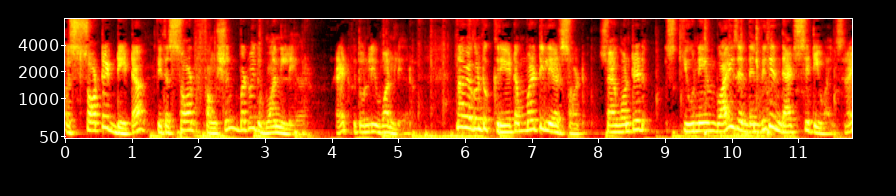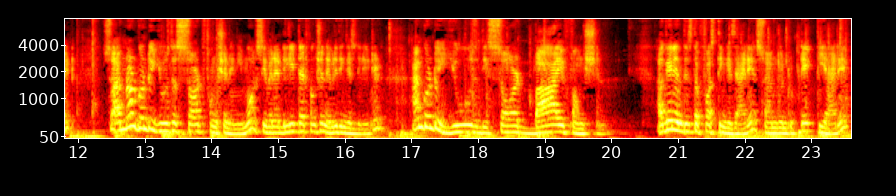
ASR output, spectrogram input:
a sorted data with a sort function but with one layer, right? With only one layer. Now we're going to create a multi-layer sort. So I wanted SKU name wise and then within that city wise, right? So I'm not going to use the sort function anymore. See, when I delete that function, everything is deleted. I'm going to use the sort by function. Again, in this, the first thing is array. So I'm going to take the array,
